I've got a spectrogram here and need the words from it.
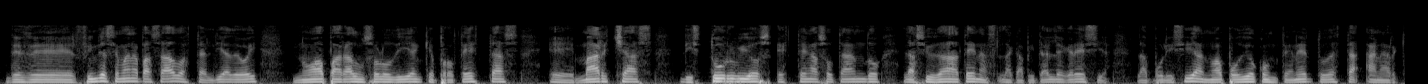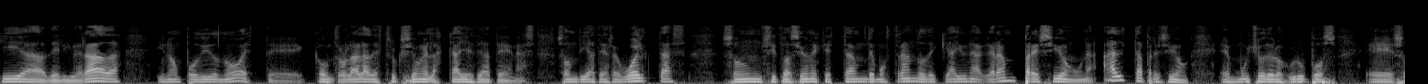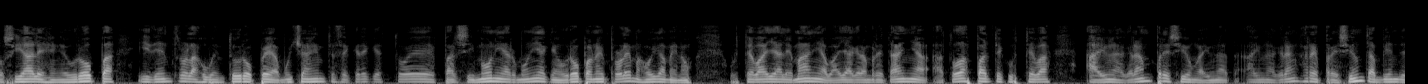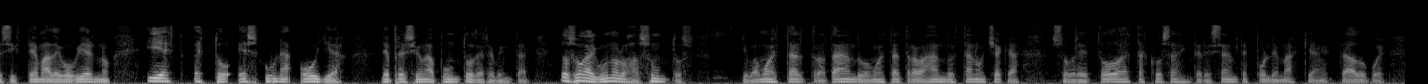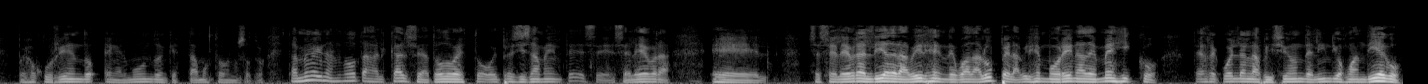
desde el fin de semana pasado hasta el día de hoy no ha parado un solo día en que protestas, eh, marchas, disturbios estén azotando la ciudad de Atenas, la capital de Grecia. La policía no ha podido contener toda esta anarquía deliberada y no han podido no este, controlar la destrucción en las calles de Atenas. Son días de revueltas, son situaciones que están demostrando de que hay una gran presión, una alta presión en muchos de los grupos eh, sociales en Europa y dentro de la juventud europea. Mucha gente se cree que esto es parsimonia, armonía, que en Europa no hay problemas. Óigame, no. Usted vaya a Alemania, vaya a Gran Bretaña, a todas partes que usted va, hay una gran presión, hay una, hay una gran represión también del sistema de gobierno y esto, esto es una olla de presión a punto de reventar. Estos son algunos de los asuntos que vamos a estar tratando, vamos a estar trabajando esta noche acá sobre todas estas cosas interesantes por demás que han estado pues pues ocurriendo en el mundo en que estamos todos nosotros. También hay unas notas al calce a todo esto. Hoy precisamente se celebra el, se celebra el Día de la Virgen de Guadalupe, la Virgen Morena de México. Ustedes recuerdan la visión del indio Juan Diego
